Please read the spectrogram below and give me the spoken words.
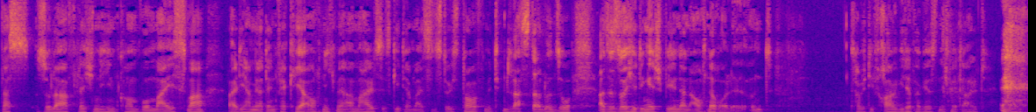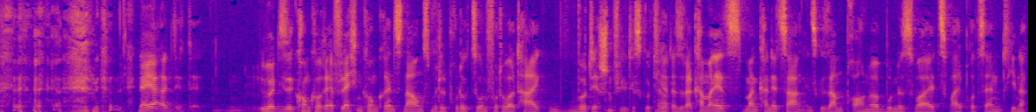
dass Solarflächen hinkommen, wo Mais war, weil die haben ja den Verkehr auch nicht mehr am Hals. Es geht ja meistens durchs Dorf mit den Lastern und so. Also solche Dinge spielen dann auch eine Rolle. Und Jetzt habe ich die Frage wieder vergessen, ich werde alt. naja, über diese Konkurren Flächenkonkurrenz, Nahrungsmittelproduktion, Photovoltaik wird ja schon viel diskutiert. Ja. Also da kann man jetzt, man kann jetzt sagen, insgesamt brauchen wir bundesweit zwei Prozent, je nach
